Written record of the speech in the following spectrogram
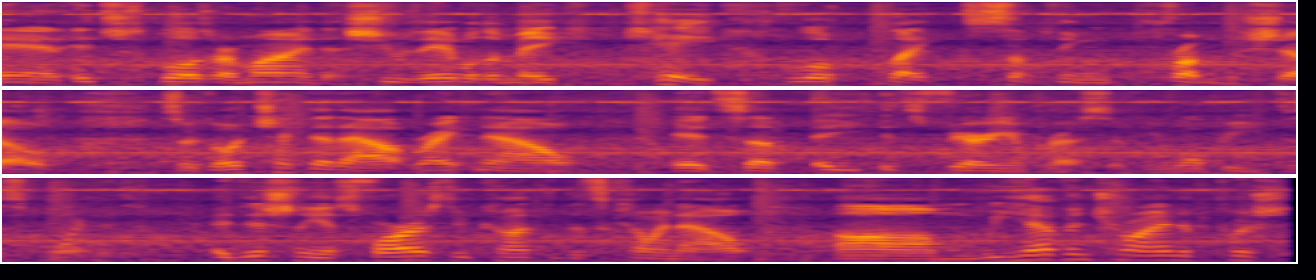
and it just blows our mind that she was able to make cake look like something from the show. So go check that out right now. It's, uh, it's very impressive. You won't be disappointed. Additionally, as far as new content that's coming out, um, we have been trying to push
